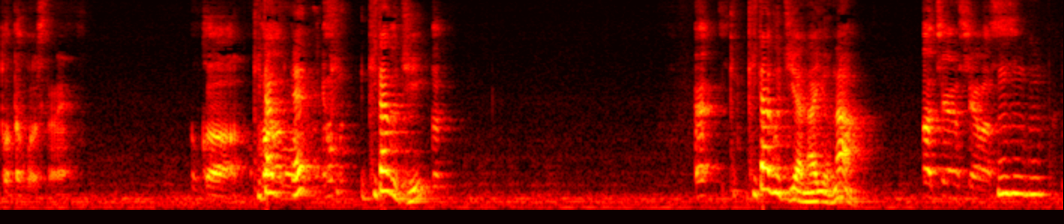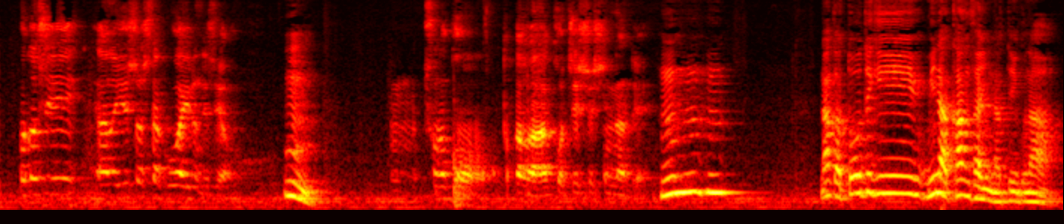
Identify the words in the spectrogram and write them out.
取った子ですかね。とか、北、まあえ？北口？え？き北口じゃないよな。あ、違います、違います。今ん年、あの、優勝した子がいるんですよ。うん。うん。うん、その子とかはこっち出身なんで。うんうんうん。なんか、投擲、みんな関西になっていくな。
